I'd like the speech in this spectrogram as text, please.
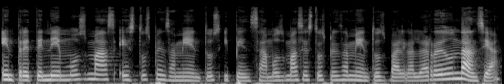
entretenemos más estos pensamientos y pensamos más estos pensamientos, valga la redundancia,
